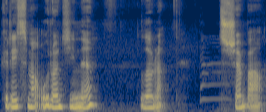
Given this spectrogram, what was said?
Chris ma urodziny. To dobra. Trzeba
